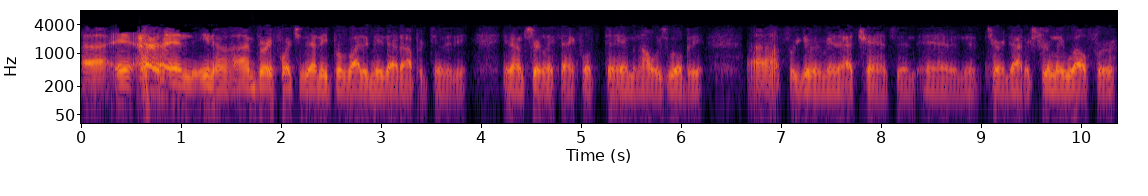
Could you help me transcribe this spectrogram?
uh, and, and you know, I'm very fortunate that he provided me that opportunity. You know, I'm certainly thankful to him, and always will be, uh, for giving me that chance. And and it turned out extremely well for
